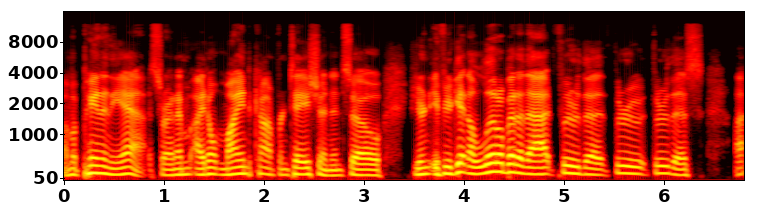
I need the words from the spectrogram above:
i'm a pain in the ass right? I'm i don't mind confrontation. And so if you're if you're getting a little bit of that through the through through this I,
